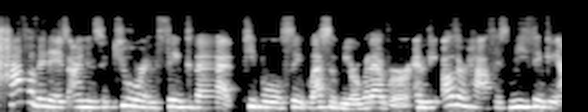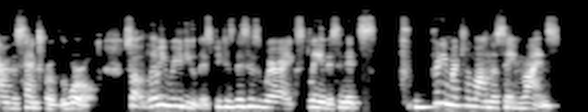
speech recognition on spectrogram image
half of it is i'm insecure and think that people will think less of me or whatever and the other half is me thinking i'm the center of the world. So let me read you this because this is where i explain this and it's pretty much along the same lines.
